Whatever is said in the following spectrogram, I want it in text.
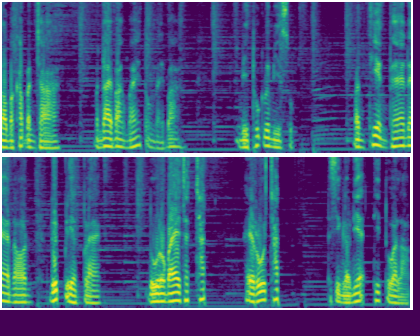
เรามาคับบัญชามันได้บ้างไหมตรงไหนบ้าง มีทุกข์หรือมีสุข มันเที่ยงแท้แน่นอนหรือเปลี่ยนแปลง ดูลงไปให้ชัดๆ ให้รู้ชัดสิ่งเหล่านี้ที่ตัวเรา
